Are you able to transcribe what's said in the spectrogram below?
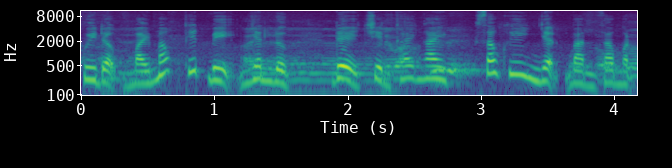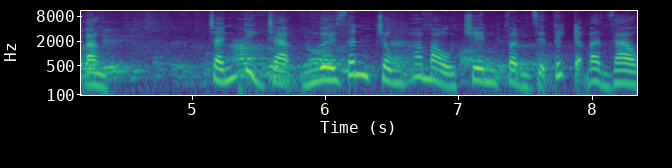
huy động máy móc thiết bị, nhân lực để triển khai ngay sau khi nhận bàn giao mặt bằng. Tránh tình trạng người dân trồng hoa màu trên phần diện tích đã bàn giao,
